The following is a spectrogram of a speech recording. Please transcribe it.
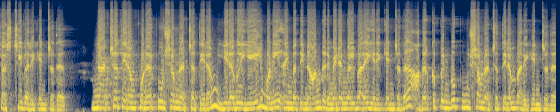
ஷஷ்டி வருகின்றது. நட்சத்திரம் புனர்பூஷம் நட்சத்திரம் இரவு ஏழு மணி ஐம்பத்தி நான்கு நிமிடங்கள் வரை இருக்கின்றது. அதற்கு பின்பு பூஷம் நட்சத்திரம் வருகின்றது.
